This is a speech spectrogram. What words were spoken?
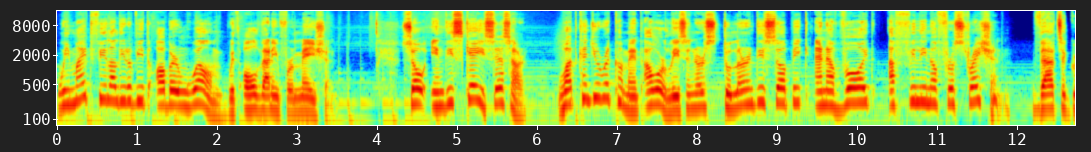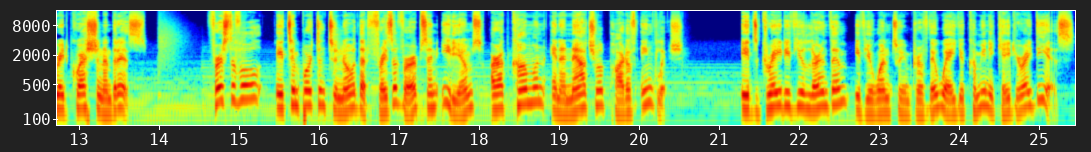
we might feel a little bit overwhelmed with all that information. So, in this case, Cesar, what can you recommend our listeners to learn this topic and avoid a feeling of frustration? That's a great question, Andres. First of all, it's important to know that phrasal verbs and idioms are a common and a natural part of English. It's great if you learn them if you want to improve the way you communicate your ideas.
